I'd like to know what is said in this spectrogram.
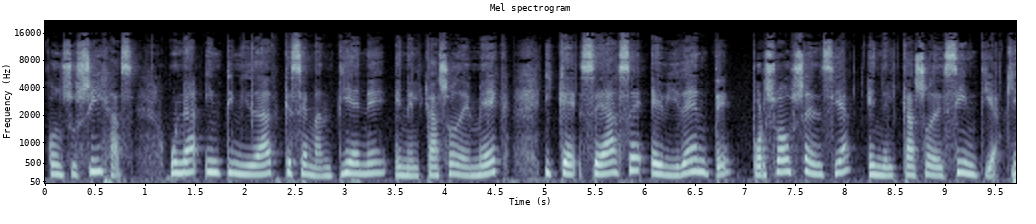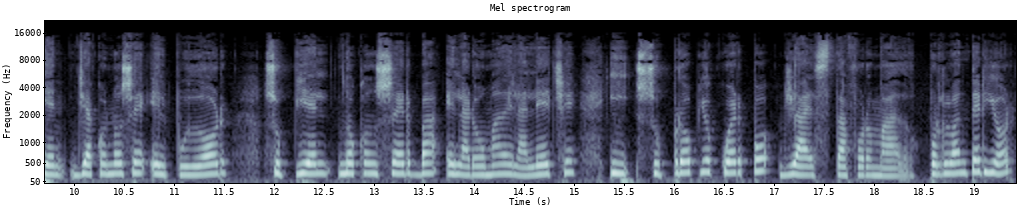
con sus hijas, una intimidad que se mantiene en el caso de Meg y que se hace evidente por su ausencia en el caso de Cynthia, quien ya conoce el pudor, su piel no conserva el aroma de la leche y su propio cuerpo ya está formado. Por lo anterior,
